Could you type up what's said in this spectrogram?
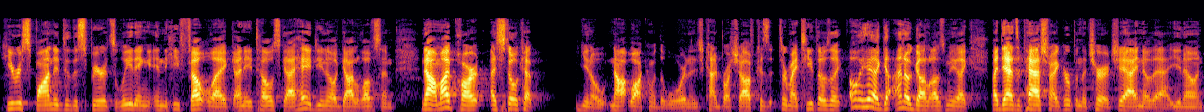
He responded to the Spirit's leading, and he felt like I need to tell this guy, hey, do you know that God loves him? Now, on my part, I still kept you know, not walking with the Lord and just kind of brush off because through my teeth I was like, oh yeah, I know God loves me. Like my dad's a pastor. I grew up in the church. Yeah, I know that, you know, and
